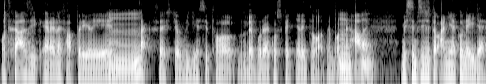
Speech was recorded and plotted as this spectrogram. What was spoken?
Odchází k RNF Aprili, mm. tak se ještě uvidí, jestli toho nebude jako zpětně litovat, nebo ne. Mm. Ale myslím si, že to ani jako nejde.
